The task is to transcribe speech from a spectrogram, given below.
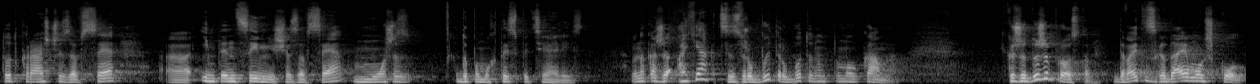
тут краще за все, е, інтенсивніше за все може допомогти спеціаліст. Вона каже: а як це зробити роботу над помилками? Я кажу, дуже просто. Давайте згадаємо школу.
